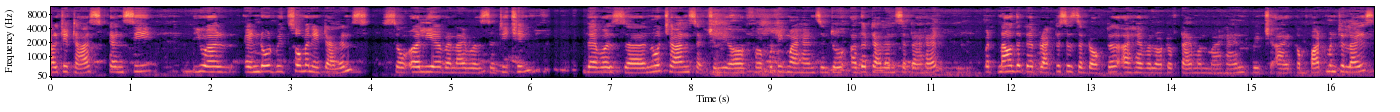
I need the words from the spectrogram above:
multitask and see you are endowed with so many talents. So earlier when I was uh, teaching, there was uh, no chance actually of uh, putting my hands into other talents that I had. But now that I practice as a doctor, I have a lot of time on my hand, which I compartmentalize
